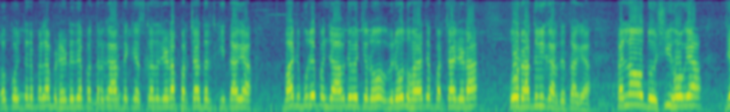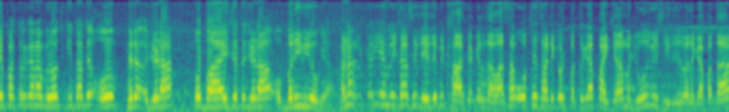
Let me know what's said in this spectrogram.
ਉਹ ਕੁਝ ਦਿਨ ਪਹਿਲਾਂ ਬਠਿੰਡੇ ਦੇ ਪੱਤਰਕਾਰ ਤੇ ਕਿਸ ਕਦਰ ਜਿਹੜਾ ਪਰਚਾ ਦਰਜ ਕੀਤਾ ਗਿਆ। ਬਾਅਦ 'ਚ ਪੂਰੇ ਪੰਜਾਬ ਦੇ ਵਿੱਚ ਰੋ- ਵਿਰੋਧ ਹੋਇਆ ਤੇ ਪਰਚਾ ਜਿਹੜਾ ਉਹ ਰੱਦ ਵੀ ਕਰ ਦਿੱਤਾ ਗਿਆ। ਪਹਿਲਾਂ ਉਹ ਦੋਸ਼ੀ ਹੋ ਗਿਆ। ਜੇ ਪੱਤਰਕਾਰਾਂ ਵਿਰੋਧ ਕੀਤਾ ਤੇ ਉਹ ਫਿਰ ਜਿਹੜਾ ਉਹ ਬਾਇਜ਼ਤ ਜਿਹੜਾ ਉਹ ਬਰੀ ਵੀ ਹੋ ਗਿਆ ਹਨਾ? ਗੱਲ ਕਰੀਏ ਹਮੇਸ਼ਾ ਅਸੀਂ ਦੇਖਦੇ ਵੀ ਖਾਸ ਕਰਕੇ ਰੰਧਾਵਾ ਸਾਹਿਬ ਉੱਥੇ ਸਾਡੇ ਕੋਲ ਪੱਤਰਕਾਰ ਭਾਈਚਾਰਾ ਮੌਜੂਦ ਵੀ ਸੀ ਜਦੋਂ ਲੱਗਾ ਪਤਾ।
